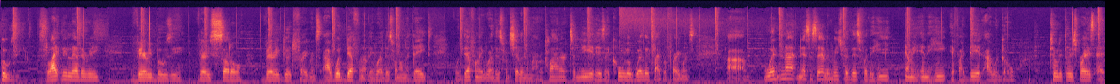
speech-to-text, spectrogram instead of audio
boozy, slightly leathery, very boozy, very subtle, very good fragrance. I would definitely wear this one on a date. Would definitely wear this one chilling in my recliner. To me, it is a cooler weather type of fragrance. Um, would not necessarily reach for this for the heat. I mean, in the heat, if I did, I would go two to three sprays at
